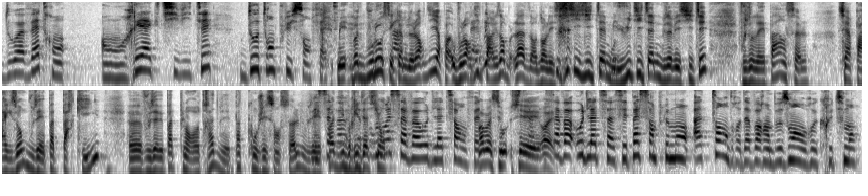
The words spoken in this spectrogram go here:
doivent être en, en réactivité d'autant plus en fait. Mais votre boulot, c'est quand même de leur dire. Vous leur bah dites, oui. par exemple, là, dans, dans les six items ou Mais huit items que vous avez cités, vous n'en avez pas un seul. C'est-à-dire, par exemple, vous n'avez pas de parking, euh, vous n'avez pas de plan retraite, vous n'avez pas de congé sans solde, vous n'avez pas d'hybridation. Pour moi, ça va au-delà de ça en fait. Ah ouais, c'est- c'est- ça, ouais. ça va au-delà de ça. C'est pas simplement attendre d'avoir un besoin en recrutement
